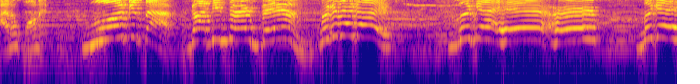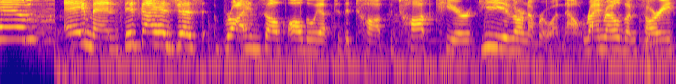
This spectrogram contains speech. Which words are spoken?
I don't want it. Look at that! Got the entire band! Look at that guy! Look at her, her, look at him. Amen. This guy has just brought himself all the way up to the top, the top tier. He is our number one now. Ryan Reynolds, I'm sorry.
